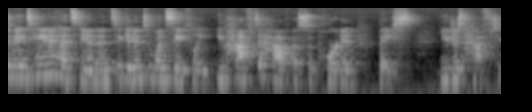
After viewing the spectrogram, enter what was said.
To maintain a headstand and to get into one safely, you have to have a supported base. You just have to.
